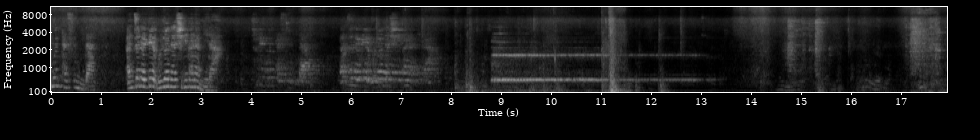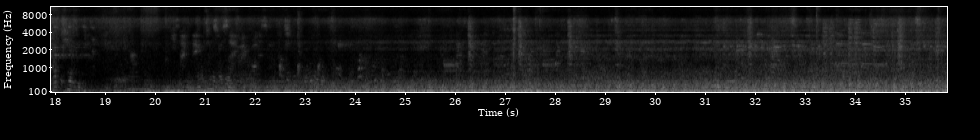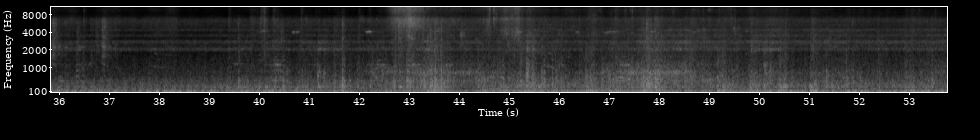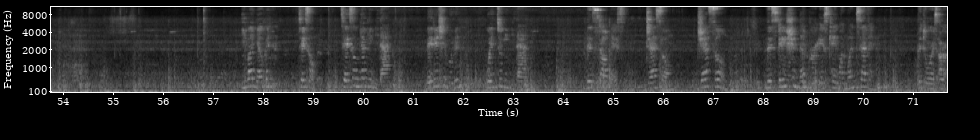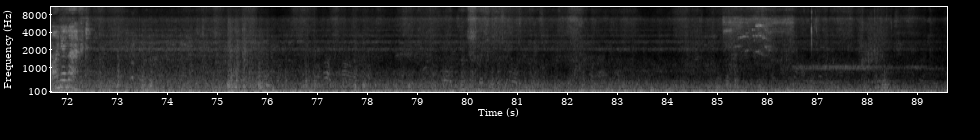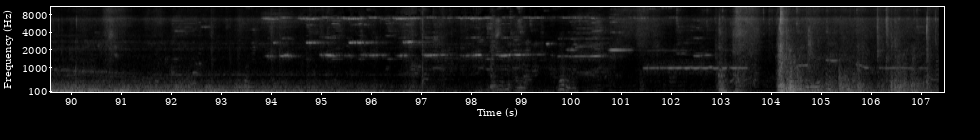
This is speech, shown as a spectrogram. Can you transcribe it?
문 닫습니다. 안전하게 물러나시기 바랍니다. 이번 역은 재송, 재송역입니다. 내리실 문은 왼쪽입니다. This stop is Jasong, Jasong. The station number is K117. The doors are on your left.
